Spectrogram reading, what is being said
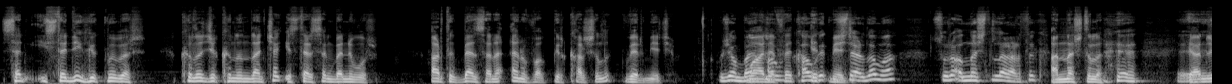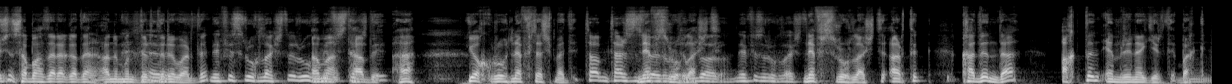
sen istediğin hükmü ver. Kılıcı kınından çek istersen beni vur. Artık ben sana en ufak bir karşılık vermeyeceğim. Hocam bayağı Muhalefet kavga, kavga etmişlerdi ama sonra anlaştılar artık. Anlaştılar. yani düşün sabahlara kadar hanımın dırdırı evet, vardı. Nefis ruhlaştı, ruh ama nefisleşti. tabi ha yok ruh nefsleşmedi. Tam tersi Nefs ruhlaştı. Doğru. Nefis ruhlaştı. Nefs ruhlaştı. Artık kadın da aklın emrine girdi. Bak hmm.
